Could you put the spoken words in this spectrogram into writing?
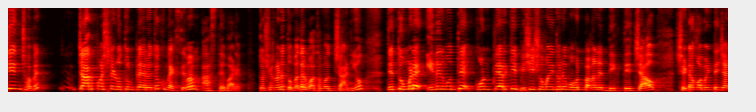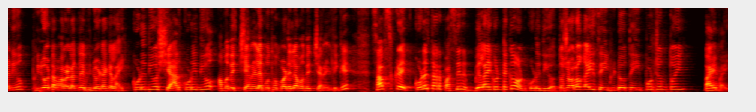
চেঞ্জ হবে। চার পাঁচটা নতুন প্লেয়ার হয়তো খুব ম্যাক্সিমাম আসতে পারে। তো সেখানে তোমাদের মতামত জানিও যে তোমরা এদের মধ্যে কোন প্লেয়ারকে বেশি সময় ধরে মোহনবাগানে দেখতে চাও সেটা কমেন্টে জানিও। ভিডিওটা ভালো লাগলে ভিডিওটাকে লাইক করে দিও শেয়ার করে দিও, আমাদের চ্যানেলে প্রথম বাড়লে আমাদের চ্যানেলটিকে সাবস্ক্রাইব করে তার পাশের বেল আইকনটাকে অন করে দিও। তো চলো গাইস এই ভিডিওতে এই পর্যন্তই। বাই বাই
